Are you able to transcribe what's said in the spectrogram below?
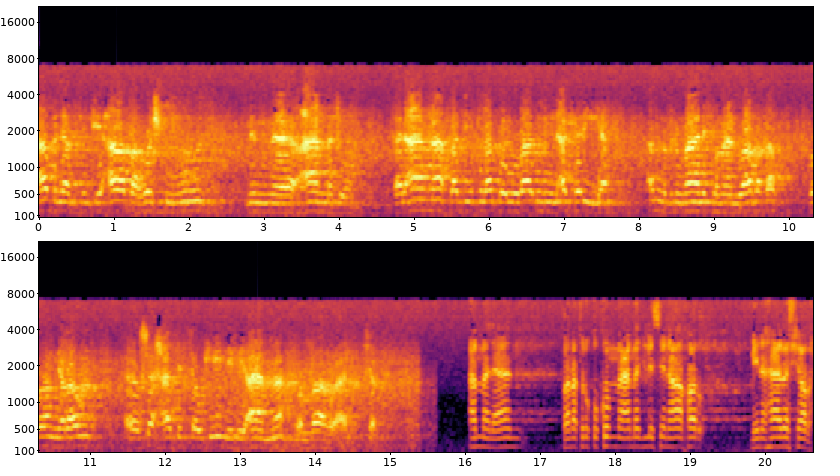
أبلغ في الإحاطة والشمول من عامتهم. فالعامة قد يطلق ويراد به الأكثرية أما ابن مالك ومن وافقه فهم يرون صحة التوكيد بعامة والله أعلم. أما الآن فنترككم مع مجلس آخر من هذا الشرح.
